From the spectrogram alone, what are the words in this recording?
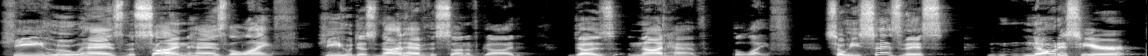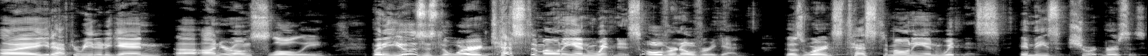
He who has the Son has the life. He who does not have the Son of God does not have the life. So he says this. Notice here, uh, you'd have to read it again uh, on your own slowly, but he uses the word testimony and witness over and over again. Those words, testimony and witness, in these short verses,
